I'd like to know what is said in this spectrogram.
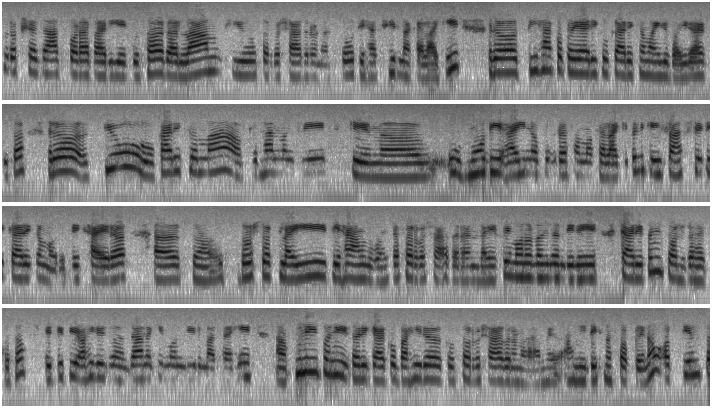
सुरक्षा जाँच कडा पारिएको छ र लाम थियो सर्वसाधारणहरूको त्यहाँ छिर्नका लागि र त्यहाँको तयारीको कार्यक्रम अहिले भइरहेको छ र त्यो कार्यक्रममा प्रधानमन्त्री के मोदी आइ नपुग्दासम्मका लागि पनि केही सांस्कृतिक कार्यक्रमहरू देखाएर दर्शकलाई त्यहाँ आउनुभएका सर्वसाधारणलाई चाहिँ मनोरञ्जन दिने कार्य पनि चलिरहेको छ। यद्यपि अहिले जानकी मन्दिरमा चाहिँ कुनै पनि तरिकाको बाहिरको सर्वसाधारण हामी हामी देख्न सक्दैनौँ। अत्यन्त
